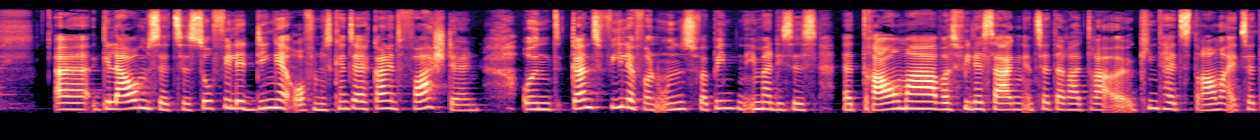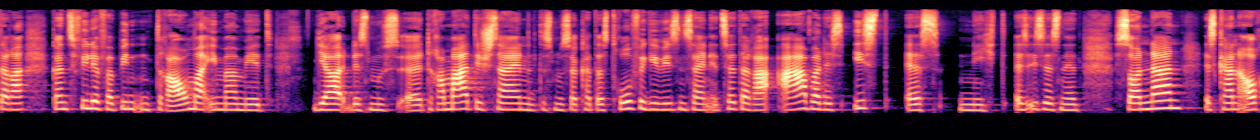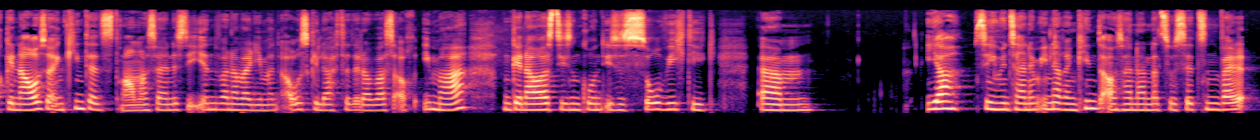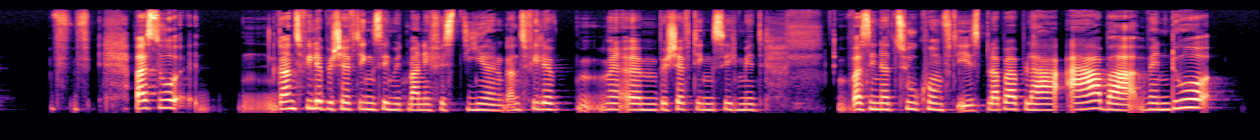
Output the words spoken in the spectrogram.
äh, Glaubenssätze, so viele Dinge offen, das könnt ihr euch gar nicht vorstellen. Und ganz viele von uns verbinden immer dieses äh, Trauma, was viele sagen, etc., Tra äh, Kindheitstrauma, etc. Ganz viele verbinden Trauma immer mit ja, das muss äh, dramatisch sein, das muss eine Katastrophe gewesen sein, etc. Aber das ist es nicht. Es ist es nicht. Sondern es kann auch genauso ein Kindheitstrauma sein, dass dir irgendwann einmal jemand ausgelacht hat oder was auch immer. Und genau aus diesem Grund ist es so wichtig, ähm, ja, sich mit seinem inneren Kind auseinanderzusetzen, weil, weißt du, ganz viele beschäftigen sich mit Manifestieren, ganz viele ähm, beschäftigen sich mit, was in der Zukunft ist, bla bla bla. Aber wenn du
